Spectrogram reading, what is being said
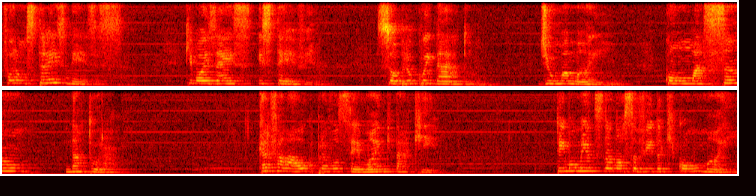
Foram os três meses que Moisés esteve sobre o cuidado de uma mãe com uma ação natural. Quero falar algo para você, mãe que está aqui. Tem momentos na nossa vida que, como mãe,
